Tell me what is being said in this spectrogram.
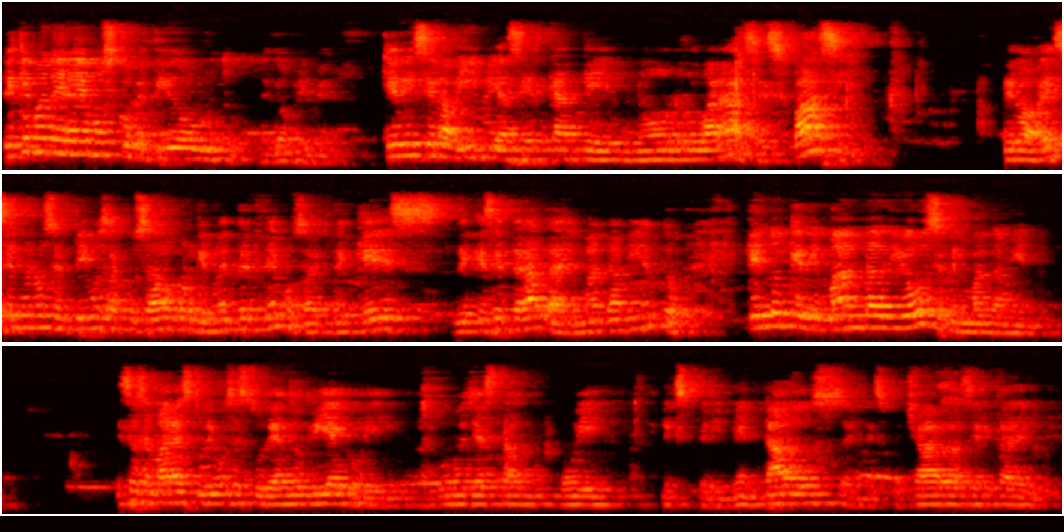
¿De qué manera hemos cometido hurto? Es lo primero. ¿Qué dice la Biblia acerca de no robarás? Es fácil, pero a veces no nos sentimos acusados porque no entendemos de qué, es, de qué se trata el mandamiento. ¿Qué es lo que demanda Dios en el mandamiento? Esta semana estuvimos estudiando griego y algunos ya están muy experimentados en escuchar acerca de,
